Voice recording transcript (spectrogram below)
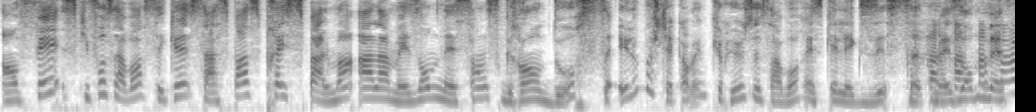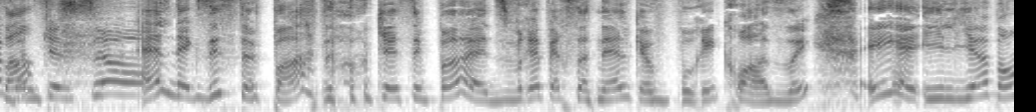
En fait, ce qu'il faut savoir, c'est que ça se passe principalement à la maison de naissance Grand Ours. Et là, moi, j'étais quand même curieuse de savoir est-ce qu'elle existe, cette maison de naissance? Elle n'existe pas, donc c'est pas euh, du vrai personnel que vous pourrez croiser. Et euh, il y a bon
